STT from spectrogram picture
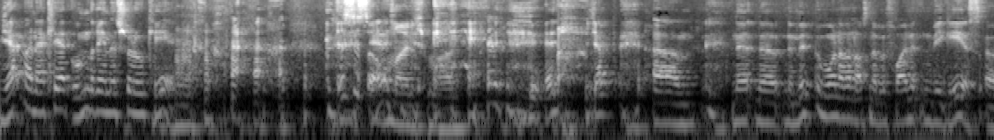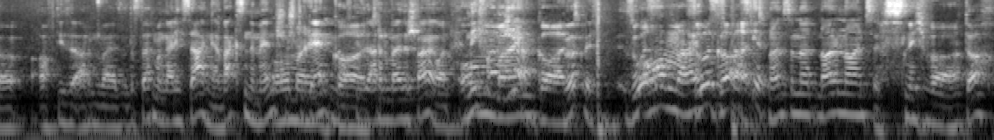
Mir hat man erklärt, umdrehen ist schon okay. ist es auch manchmal. ich habe ähm, eine, eine, eine, Mitbewohnerin aus einer befreundeten WG ist äh, auf diese Art und Weise. Das darf man gar nicht sagen. Erwachsene Menschen, oh Studenten Gott. auf diese Art und Weise schwanger geworden. Oh nicht von mein mir. Gott. Wirklich. So ist, oh mein so ist Gott. es passiert, 1999. Das ist nicht wahr. Doch.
